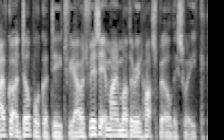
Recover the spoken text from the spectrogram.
I've got a double good deed for you. I was visiting my mother in hospital this week.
